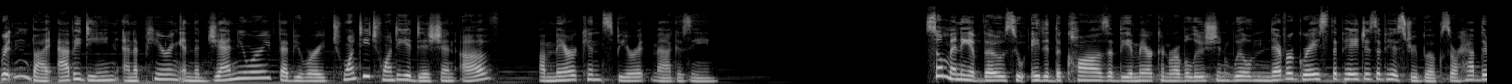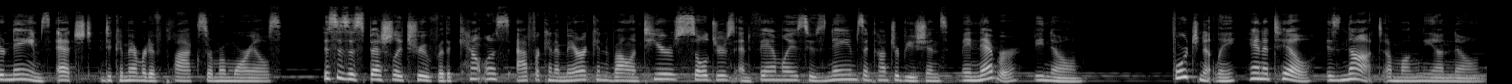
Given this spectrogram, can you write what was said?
Written by Abby Dean and appearing in the January February 2020 edition of American Spirit magazine. So many of those who aided the cause of the American Revolution will never grace the pages of history books or have their names etched into commemorative plaques or memorials. This is especially true for the countless African American volunteers, soldiers, and families whose names and contributions may never be known. Fortunately, Hannah Till is not among the unknown.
